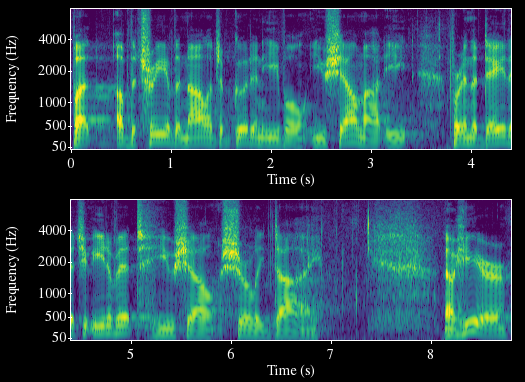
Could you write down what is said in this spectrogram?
but of the tree of the knowledge of good and evil you shall not eat, for in the day that you eat of it you shall surely die. Now, here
